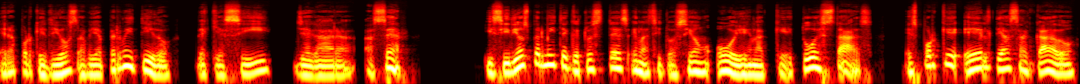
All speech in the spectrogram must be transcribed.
era porque Dios había permitido de que así llegara a ser. Y si Dios permite que tú estés en la situación hoy en la que tú estás, es porque Él te ha sacado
